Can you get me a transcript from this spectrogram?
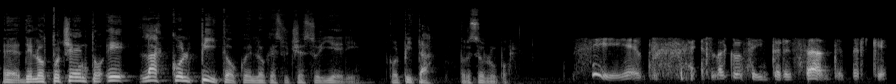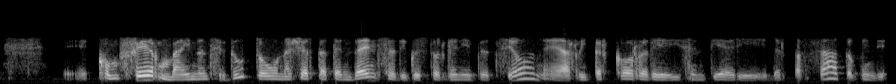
eh, dell'Ottocento e l'ha colpito quello che è successo ieri? Colpita, professor Lupo? Sì, la cosa è interessante perché eh, conferma innanzitutto una certa tendenza di questa organizzazione a ripercorrere i sentieri del passato, quindi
